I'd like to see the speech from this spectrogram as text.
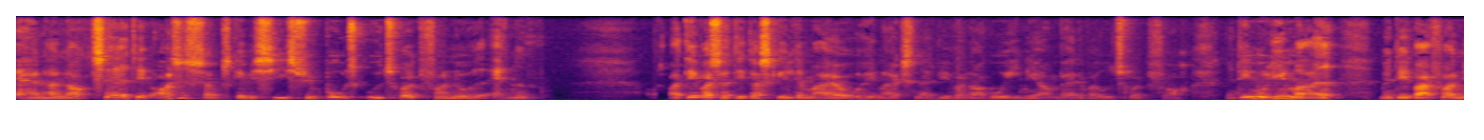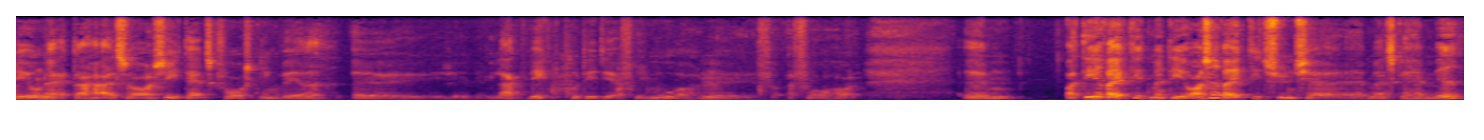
han har nok taget det også som, skal vi sige, symbolsk udtryk for noget andet. Og det var så det, der skilte mig og Henriksen, at vi var nok uenige om, hvad det var udtryk for. Men det er nu lige meget, men det er bare for at nævne, at der har altså også i dansk forskning været øh, lagt vægt på det der frimurforhold. Øh, mm. øhm, og det er rigtigt, men det er også rigtigt, synes jeg, at man skal have med,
